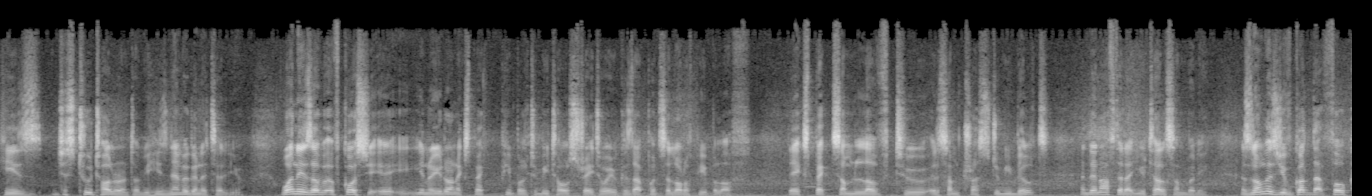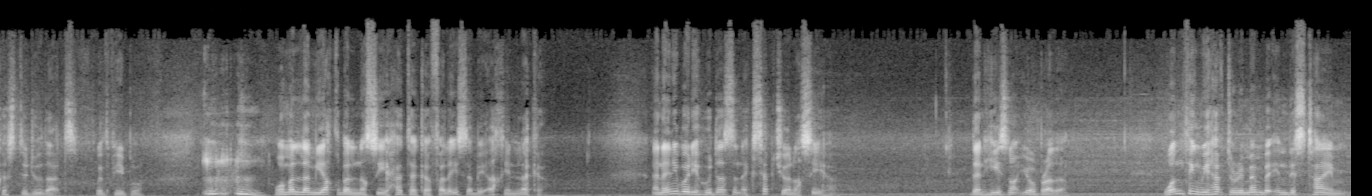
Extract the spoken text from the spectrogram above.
He's just too tolerant of you. He's never going to tell you. One is, of, of course, you, you know, you don't expect people to be told straight away because that puts a lot of people off. They expect some love to, uh, some trust to be built, and then after that, you tell somebody. As long as you've got that focus to do that with people. ومن لم يقبل نصيحتك فليس بأخ لك and anybody who doesn't accept your nasiha, then he is not your brother. One thing we have to remember in this time,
